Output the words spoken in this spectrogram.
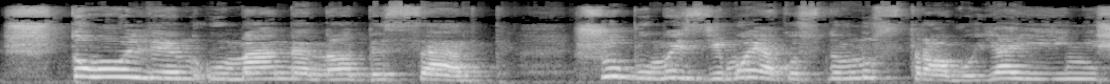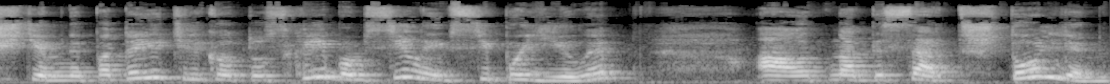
Штолін у мене на десерт. Шубу ми з'їмо як основну страву. Я її ні з чим не подаю, тільки ото з хлібом сіли і всі поїли. А от на десерт штолін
